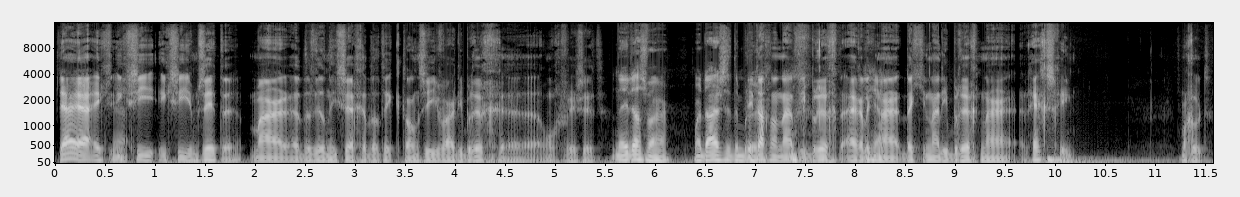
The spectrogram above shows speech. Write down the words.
Ja, ja, ik, ja. Ik, zie, ik zie hem zitten. Maar uh, dat wil niet zeggen dat ik dan zie waar die brug uh, ongeveer zit. Nee, dat is waar. Maar daar zit een brug. Ik dacht dan naar die brug eigenlijk ja. naar, dat je naar die brug naar rechts ging. Maar goed.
